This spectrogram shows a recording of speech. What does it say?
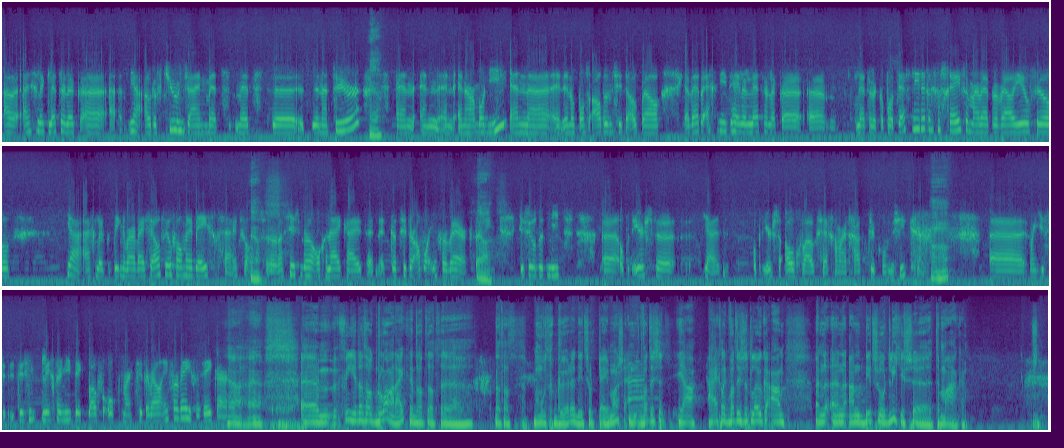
eh, eigenlijk letterlijk eh, ja, out of tune zijn met, met de, de natuur Ja. en, en, en, en harmonie. En, eh, en, en op ons album zitten ook wel... Ja, we hebben echt niet hele letterlijke, ehm, letterlijke protestliederen geschreven, maar we hebben wel heel veel... Ja, eigenlijk dingen waar wij zelf heel veel mee bezig zijn. Zoals Ja. eh, racisme, ongelijkheid. En eh, dat zit er allemaal in verwerkt. Ja. Je zult het niet eh, op het eerste... Ja, op het eerste oog wou ik zeggen, maar het gaat natuurlijk om muziek. Mhm. Eh, maar je, het, is, het ligt er niet dik bovenop, maar het zit er wel in verweven, zeker. Ja, ja. Ehm, vind je dat ook belangrijk, dat dat, dat dat moet gebeuren, dit soort thema's? En wat is het, ja, eigenlijk wat is het leuke aan, aan, aan, dit soort liedjes te maken?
